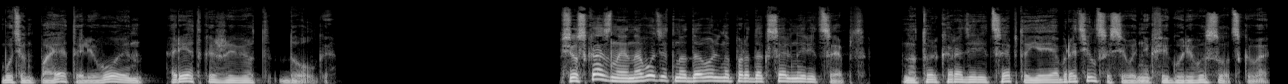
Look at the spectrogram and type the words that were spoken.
будь он поэт или воин, редко живет долго. Все сказанное наводит на довольно парадоксальный рецепт. Но только ради рецепта я и обратился сегодня к фигуре Высоцкого,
